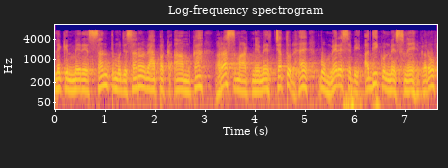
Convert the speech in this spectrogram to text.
लेकिन मेरे संत मुझे सर्वव्यापक आम का रस बांटने में चतुर हैं। वो मेरे से भी अधिक उनमें स्नेह करो।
